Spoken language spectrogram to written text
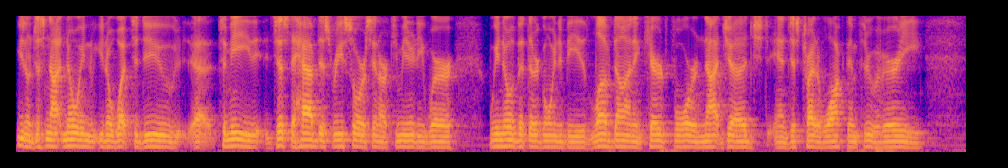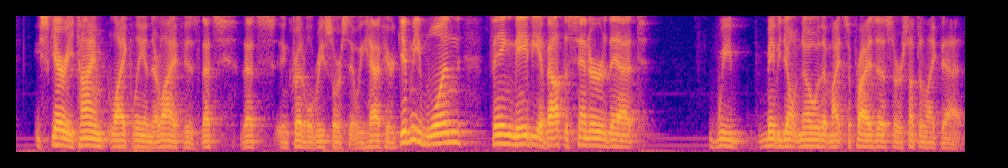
you know, just not knowing, you know, what to do. Uh, to me, just to have this resource in our community where we know that they're going to be loved on and cared for, not judged, and just try to walk them through a very scary time likely in their life is that's that's incredible resource that we have here. Give me one thing maybe about the center that we maybe don't know that might surprise us or something like that.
